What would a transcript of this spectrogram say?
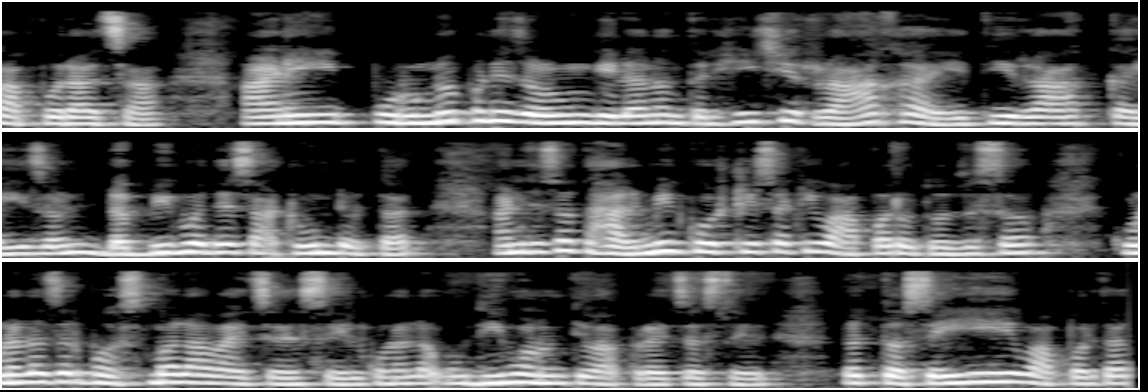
कापराचा. आणि पूर्णपणे जळून गेल्यानंतर ही जी राख आहे ती राख काही जण डब्बीमध्ये साठवून ठेवतात. आणि त्याचा धार्मिक गोष्टीसाठी वापर होतो जसं कुणाला जर भस्म लावायचं असेल कोणाला उधी म्हणून ते वापरायचं असेल तर तसेही हे वापरतात.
